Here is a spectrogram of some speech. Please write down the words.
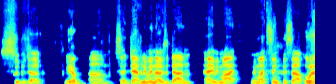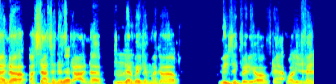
super dope. Yep. Um, so definitely when those are done, hey, we might we might sync this up. When uh, Assassin is Yeah. done, uh, Mm. then we can make a music video of that. What do you think?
